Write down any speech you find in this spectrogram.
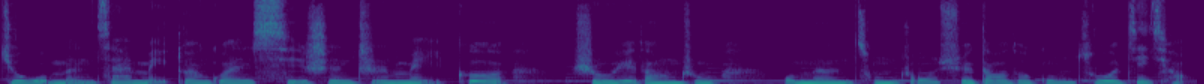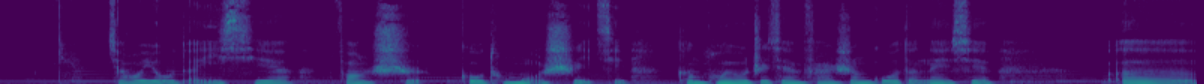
就我们在每段关系，甚至每一个职位当中，我们从中学到的工作技巧、交友的一些方式。沟通模式以及跟朋友之间发生过的那些，呃，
